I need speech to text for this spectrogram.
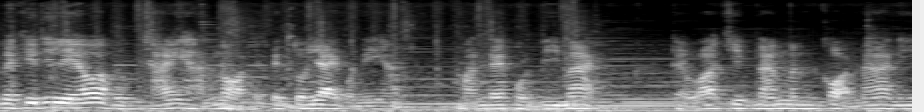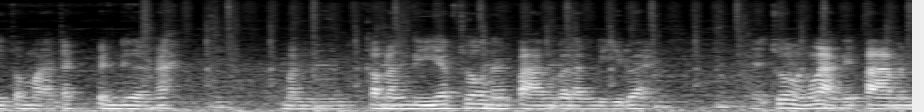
ละคลิปที่แล้วอะผมใช้หางหนอนเนี่ยเป็นตัวใหญ่กว่านี้ครับมันได้ผลดีมาก แต่ว่าคลิปนั้นมันก่อนหน้านี้ประมาณสักเป็นเดือนนะ มันกำลังดีครับช่วงนั้นปลามันกำลังดีด้วย แต่ช่วงหลังๆในปลามัน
